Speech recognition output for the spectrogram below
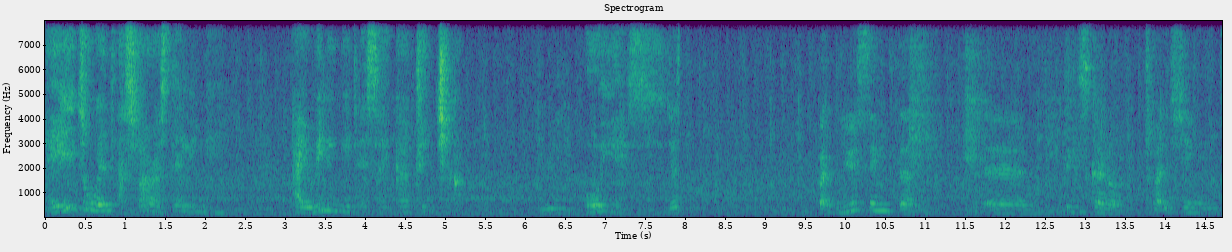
And he too went as far as telling me, I really need a psychiatric checkup. Really? Oh yes. Just. But do you think that um, these kind of traditions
